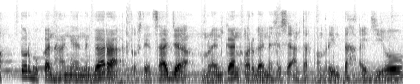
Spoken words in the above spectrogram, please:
aktor bukan hanya negara atau state saja, melainkan organisasi antar pemerintah IGO,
